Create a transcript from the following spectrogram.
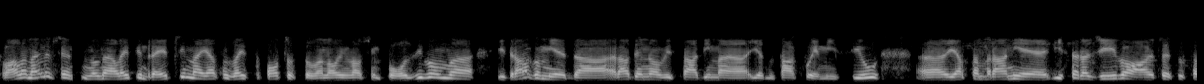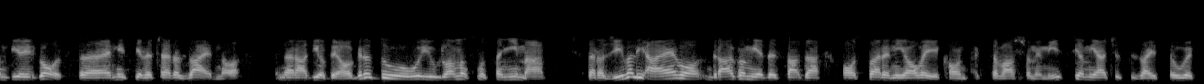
Hvala najlepše na lepim rečima. Ja sam zaista počastovan ovim vašim pozivom i drago mi je da Radio Novi Sad ima jednu takvu emisiju. Ja sam ranije i sarađivao, a često sam bio i gost emisije Večera zajedno na Radio Beogradu i uglavnom smo sa njima sarađivali, a evo, drago mi je da je sada ostvaren i ovaj kontakt sa vašom emisijom. Ja ću se zaista uvek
